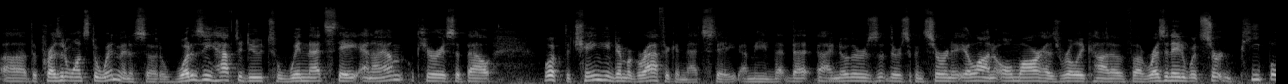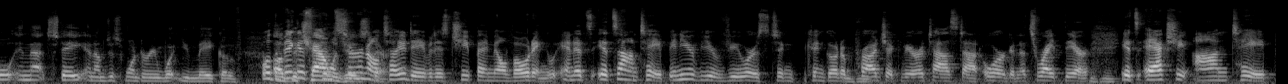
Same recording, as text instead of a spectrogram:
Uh, the president wants to win Minnesota. What does he have to do to win that state? And I am curious about look, the changing demographic in that state. I mean, that, that I know there's there's a concern. Ilhan Omar has really kind of uh, resonated with certain people in that state, and I'm just wondering what you make of well, the of biggest the concern there. I'll tell you, David, is cheat by mail voting, and it's it's on tape. Any of your viewers to, can go to mm-hmm. projectveritas.org, and it's right there. Mm-hmm. It's actually on tape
